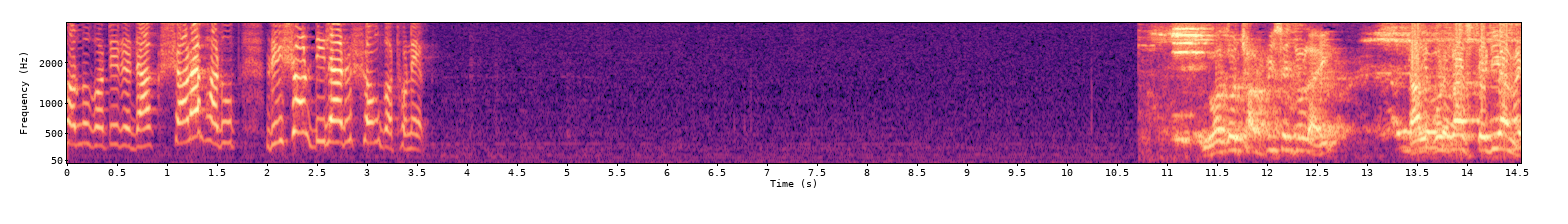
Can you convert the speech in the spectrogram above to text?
ধর্মঘটের ডাক সারা ভারত রেশন ডিলার সংগঠনের। গত ছাব্বিশে জুলাই তালকোটলা স্টেডিয়ামে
